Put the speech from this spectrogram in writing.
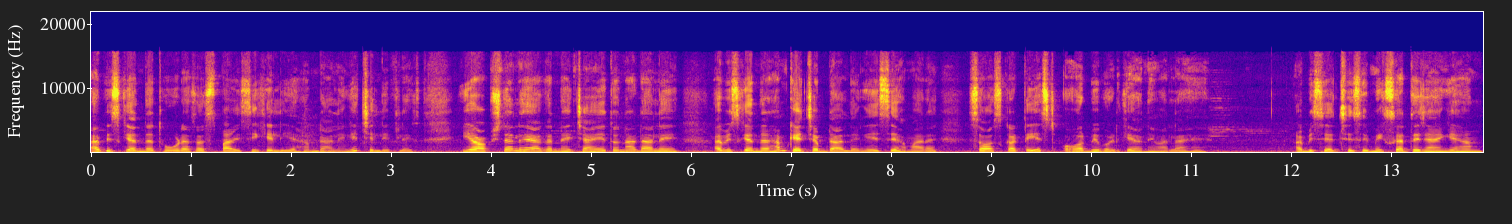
अब इसके अंदर थोड़ा सा स्पाइसी के लिए हम डालेंगे चिल्ली फ्लेक्स ये ऑप्शनल है, अगर नहीं चाहे तो ना डालें। अब इसके अंदर हम केचप डाल देंगे। इससे हमारे सॉस का टेस्ट और भी बढ़ के आने वाला है। अब इसे अच्छे से मिक्स करते जाएँगे हम।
